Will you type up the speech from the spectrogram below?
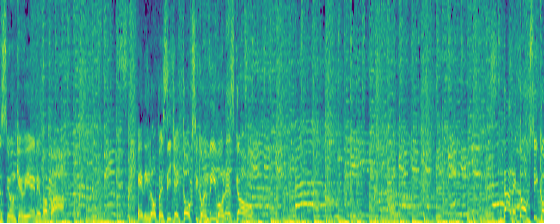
canción que viene, papá. Eddie López, DJ Tóxico en vivo, let's go. Dale, Tóxico.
